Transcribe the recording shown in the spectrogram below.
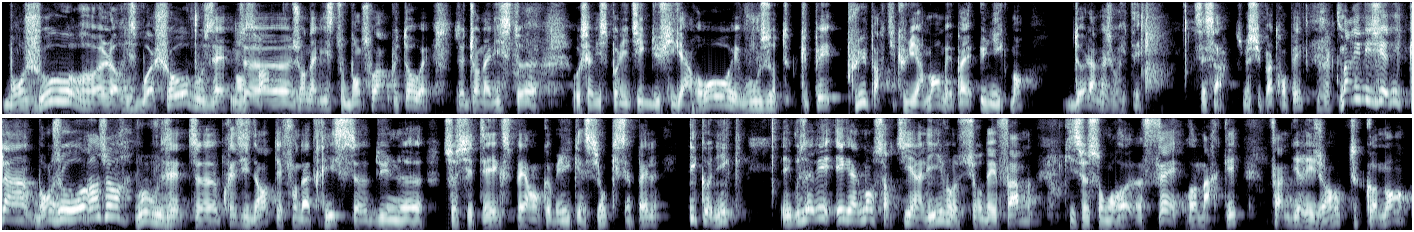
Bonjour, Loris Boichot. Vous êtes euh, journaliste, ou bonsoir plutôt, ouais. Vous êtes journaliste euh, au service politique du Figaro et vous vous occupez plus particulièrement, mais pas uniquement, de la majorité. C'est ça, je me suis pas trompé. Marie-Vigiane Klein, bonjour. Bonjour. Vous, vous êtes euh, présidente et fondatrice d'une société expert en communication qui s'appelle Iconique et vous avez également sorti un livre sur des femmes qui se sont fait remarquer, femmes dirigeantes, comment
